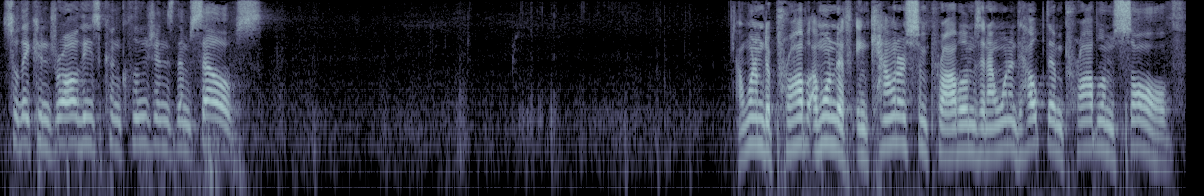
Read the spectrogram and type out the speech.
so they can draw these conclusions themselves. I want them to prob- I want them to encounter some problems and I want to help them problem solve.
